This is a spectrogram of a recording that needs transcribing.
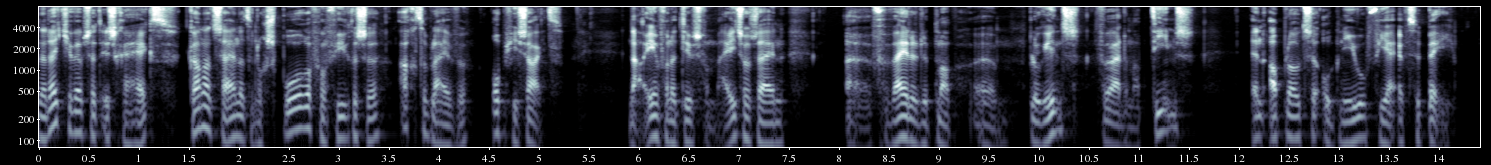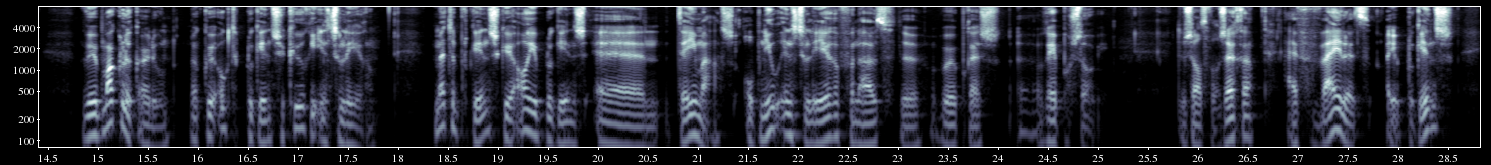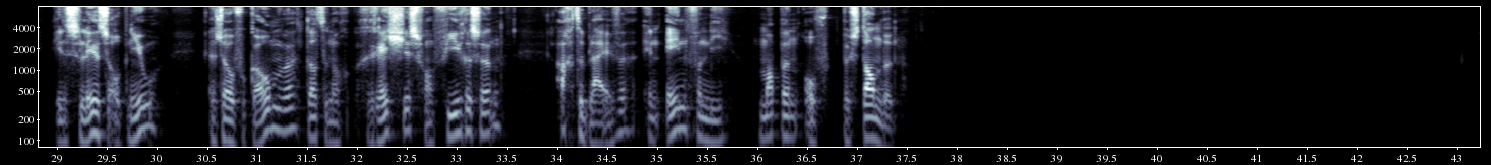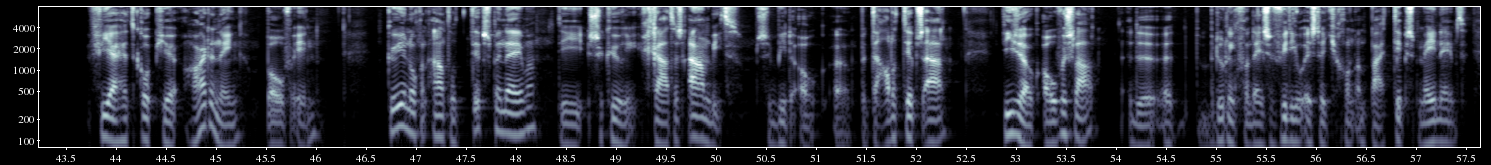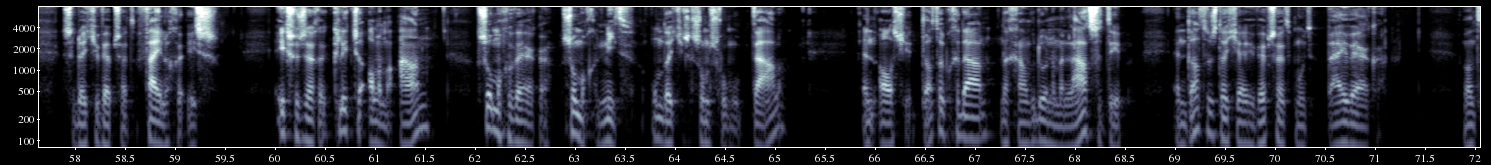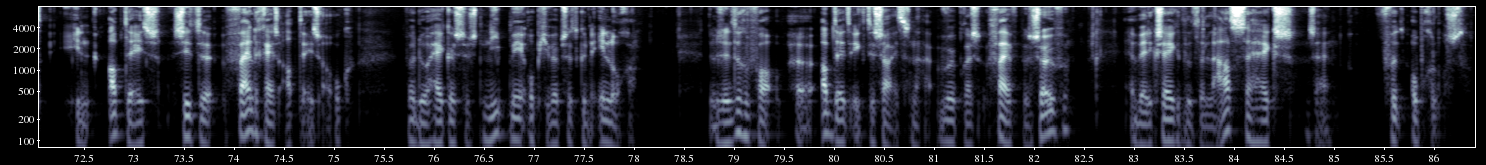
Nadat je website is gehackt, kan het zijn dat er nog sporen van virussen achterblijven op je site. Nou, een van de tips van mij zou zijn, uh, verwijder de map uh, plugins, verwijder de map Teams en upload ze opnieuw via FTP. Wil je het makkelijker doen, dan kun je ook de plugin Security installeren. Met de plugins kun je al je plugins en thema's opnieuw installeren vanuit de WordPress uh, repository. Dus dat wil zeggen, hij verwijdert al je plugins, installeert ze opnieuw en zo voorkomen we dat er nog restjes van virussen achterblijven in een van die mappen of bestanden. Via het kopje hardening bovenin kun je nog een aantal tips meenemen die Securi gratis aanbiedt. Ze bieden ook uh, betaalde tips aan. Die zou ik overslaan. De, de, bedoeling van deze video is dat je gewoon een paar tips meeneemt, zodat je website veiliger is. Ik zou zeggen, klik ze allemaal aan. Sommige werken, sommige niet, omdat je er soms voor moet betalen. En als je dat hebt gedaan, dan gaan we door naar mijn laatste tip. En dat is dat jij je website moet bijwerken. Want in updates zitten veiligheidsupdates ook, waardoor hackers dus niet meer op je website kunnen inloggen. Dus in dit geval uh, update ik de site naar WordPress 5.7 en weet ik zeker dat de laatste hacks zijn opgelost.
